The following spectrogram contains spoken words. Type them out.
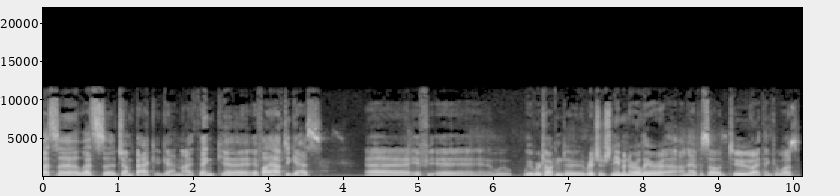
let's uh, let's uh, jump back again. I think uh, if I have to guess, uh, if uh, we were talking to Richard Schneeman earlier on episode two, I think it was,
